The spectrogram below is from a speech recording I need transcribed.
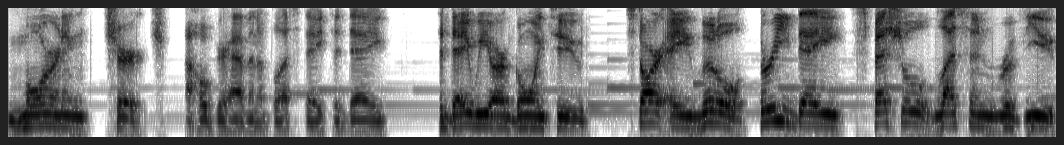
morning, church. I hope you're having a blessed day today. Today, we are going to start a little three day special lesson review.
